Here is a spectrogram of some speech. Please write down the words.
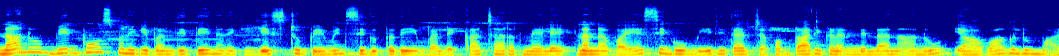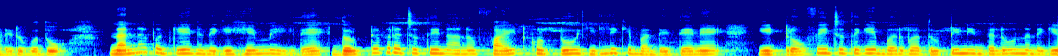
ನಾನು ಬಿಗ್ ಬಾಸ್ ಮನೆಗೆ ಬಂದಿದ್ದೆ ನನಗೆ ಎಷ್ಟು ಪೇಮೆಂಟ್ ಸಿಗುತ್ತದೆ ಎಂಬ ಲೆಕ್ಕಾಚಾರದ ಮೇಲೆ ನನ್ನ ವಯಸ್ಸಿಗೂ ಮೀರಿದ ಜವಾಬ್ದಾರಿಗಳನ್ನೆಲ್ಲ ನಾನು ಯಾವಾಗಲೂ ಮಾಡಿರುವುದು. ನನ್ನ ಬಗ್ಗೆ ನನಗೆ ಹೆಮ್ಮೆ ಇದೆ. ದೊಡ್ಡವರ ಜೊತೆ ನಾನು ಫೈಟ್ ಕೊಟ್ಟು ಇಲ್ಲಿಗೆ ಬಂದಿದ್ದೇನೆ. ಈ ಟ್ರೋಫಿ ಜೊತೆಗೆ ಬರುವ ದುಡ್ಡಿನಿಂದಲೂ ನನಗೆ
